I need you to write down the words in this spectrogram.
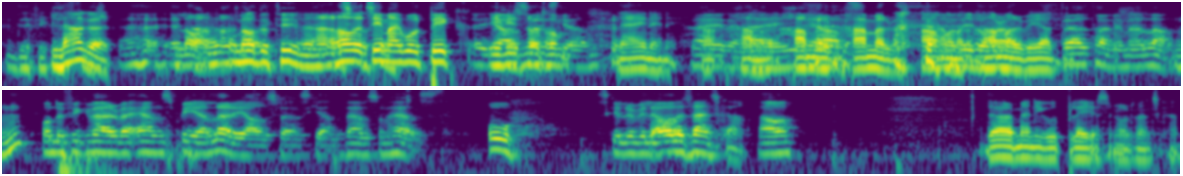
Det fick Lager. Another team. Another team I would pick I if it's not home. Allsvenskan. Nej, nej, nej. Nej, nej, Hammer, nej. Hammer, Ja. Hammarby. Hammarby Hammarby. Hammarby. jag ta en emellan? Mm. Om du fick värva en spelare i Allsvenskan, vem som helst. Oh, Skulle du vilja ja, ha? Allsvenskan. Ja, There are many good players in Allsvenskan.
